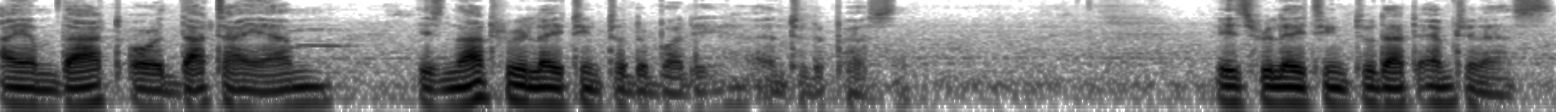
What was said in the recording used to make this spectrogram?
i am that or that i am is not relating to the body and to the person. Is relating to that emptiness.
